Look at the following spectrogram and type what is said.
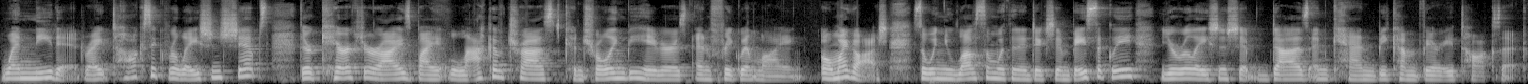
when needed, right? Toxic relationships, they're characterized by lack of trust, controlling behaviors, and frequent lying. Oh my gosh. So when you love someone with an addiction, basically your relationship does and can become very toxic.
